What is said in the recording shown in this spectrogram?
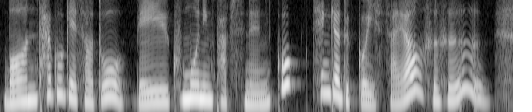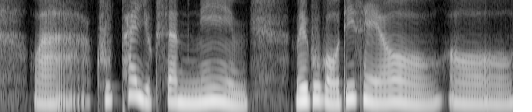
먼 타국에서도 매일 굿모닝 팝스는 꼭 챙겨 듣고 있어요. 흐흐. 와, 9863님. 외국 어디세요? 어,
